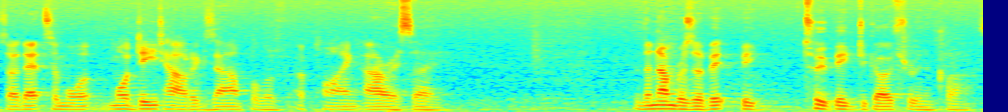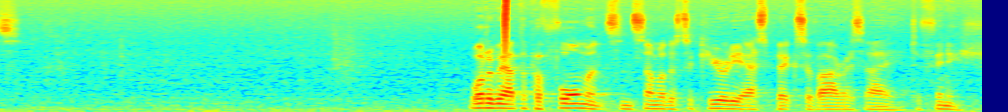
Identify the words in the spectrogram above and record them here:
So that's a more, more detailed example of applying RSA. The number is a bit big, too big to go through in class. What about the performance and some of the security aspects of RSA to finish?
